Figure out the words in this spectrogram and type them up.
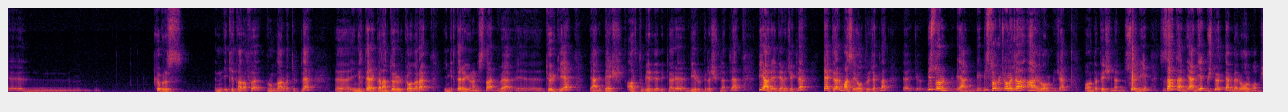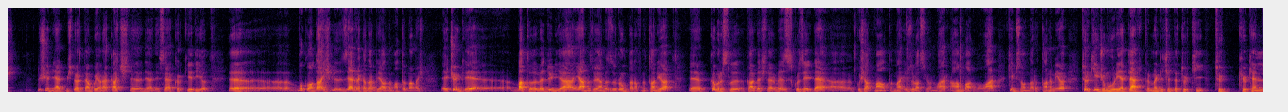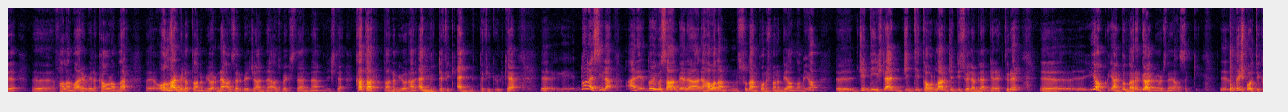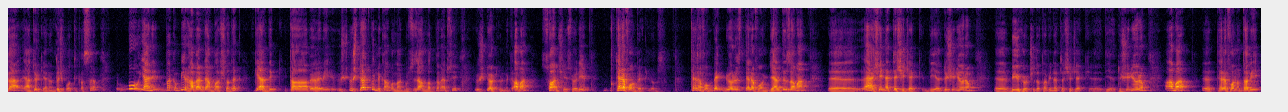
Kıbrıs'ın iki tarafı Rumlar ve Türkler e, İngiltere garantör ülke olarak İngiltere, Yunanistan ve Türkiye yani 5 artı 1 dedikleri bir Birleşik Milletler bir araya gelecekler. Tekrar masaya oturacaklar. Bir sorun yani bir sonuç olacağı hayır olmayacak. Onu da peşinden söyleyeyim. Zaten yani 74'ten beri olmamış. Düşünün 74'ten bu yana kaç işte neredeyse 47 yıl. E, bu konuda hiçbir zerre kadar bir adım atılmamış. E, çünkü e, Batı ve dünya yalnız ve yalnız Rum tarafını tanıyor. E, Kıbrıslı kardeşlerimiz kuzeyde e, kuşatma altında izolasyon var, ambargo var. Kimse onları tanımıyor. Türkiye Cumhuriyetler, tırnak içinde Türkiye, Türk kökenli e, falan var ya böyle kavramlar. E, onlar bile tanımıyor. Ne Azerbaycan, ne Özbekistan, ne işte Katar tanımıyor. Hani en müttefik, en müttefik ülke. E, Dolayısıyla hani duygusal böyle hani havadan sudan konuşmanın bir anlamı yok. E, Ciddi işler, ciddi tavırlar, ciddi söylemler gerektirir. E, Yok yani bunları görmüyoruz ne yazık ki. E, Dış politika yani Türkiye'nin dış politikası bu yani bakın bir haberden başladık. Geldik ta böyle bir 3-4 günlük ha bunlar. Bu size anlattığım hepsi 3-4 günlük. Ama son şey söyleyeyim. Telefon bekliyoruz. Telefon bekliyoruz. Telefon geldiği zaman e, her şey netleşecek diye düşünüyorum. E, büyük ölçüde tabii netleşecek e, diye düşünüyorum. Ama e, telefonun tabii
